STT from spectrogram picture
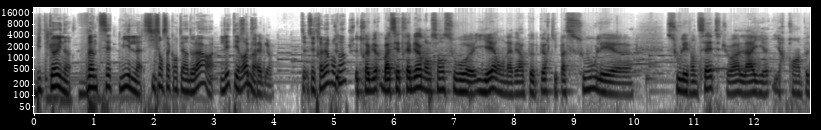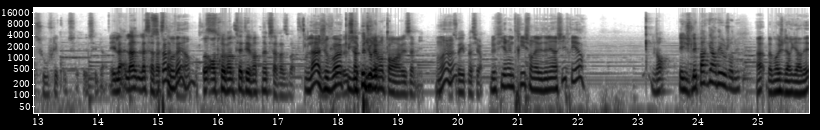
Bitcoin, 27 651 dollars. C'est L'Ethereum, très bien. c'est très bien pour toi? C'est très bien. Bah, c'est très bien dans le sens où euh, hier, on avait un peu peur qu'il passe sous les, euh, sous les 27, tu vois. Là, il, il reprend un peu de souffle, écoute, c'est- c'est bien. Et là, là, là ça va C'est se pas taper. mauvais, hein. Entre, entre 27 et 29, ça va se battre. Là, je vois Euh, y ça a peut durer longtemps, hein, les amis. Ouais, ouais. Soyez pas sûrs. Le Fear and Trish, on avait donné un chiffre hier? Non. Et je l'ai pas regardé aujourd'hui. Ah, bah moi je l'ai regardé.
